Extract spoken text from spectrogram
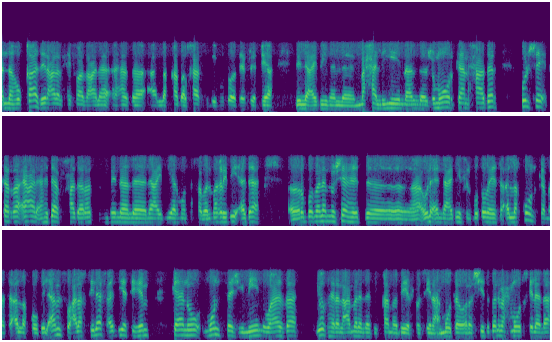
أنه قادر على الحفاظ على هذا اللقب الخاص ببطولة إفريقيا للاعبين المحليين. الجمهور كان حاضر. كل شيء كان رائع. الأهداف حضرت من لاعبي المنتخب المغربي. أداء ربما لم نشاهد هؤلاء اللاعبين في البطولة يتألقون كما تألقوا بالأمس. وعلى اختلاف أنديتهم كانوا منسجمين وهذا يظهر العمل الذي قام به الحسين عموته ورشيد بن محمود خلال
